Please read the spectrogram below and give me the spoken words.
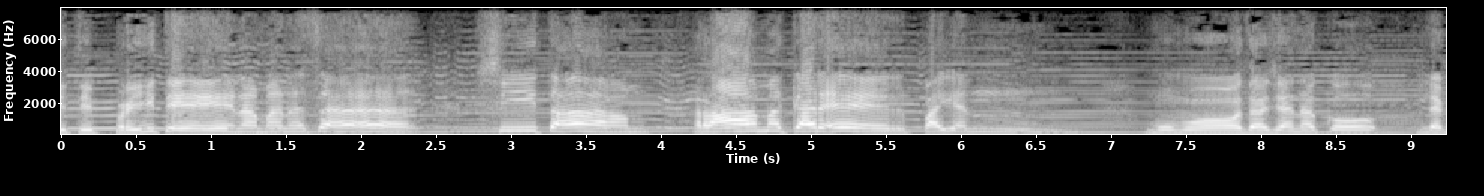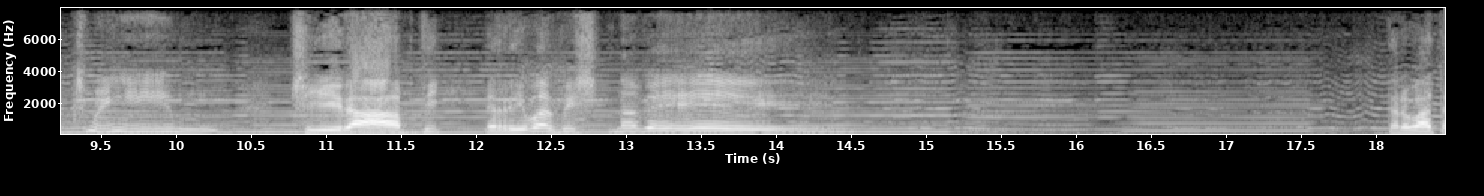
ఇతి ప్రీతేన మనస సీతాం రామకరేర్పయన్ ముమోదజనకో లక్ష్మీం క్షీరాబ్ది రివ విష్ణవే. తర్వాత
